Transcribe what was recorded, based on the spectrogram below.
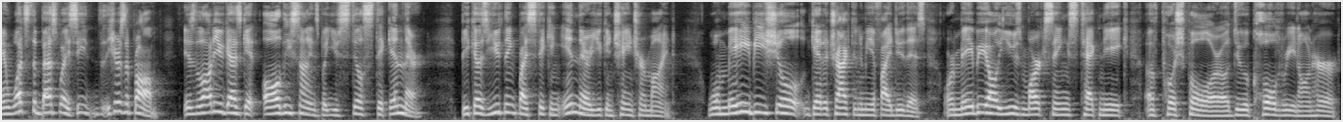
And what's the best way? See, here's the problem is a lot of you guys get all these signs, but you still stick in there because you think by sticking in there, you can change her mind. Well, maybe she'll get attracted to me if I do this. Or maybe I'll use Mark Sing's technique of push pull, or I'll do a cold read on her,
